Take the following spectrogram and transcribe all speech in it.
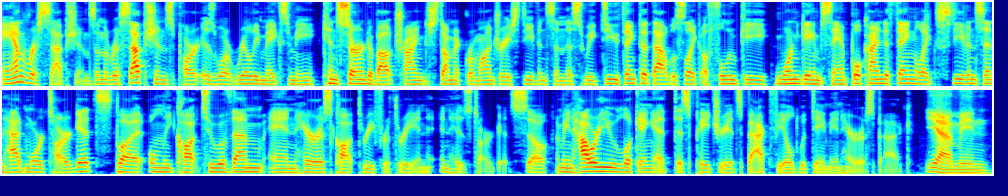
and receptions. And the receptions part is what really makes me concerned about trying to stomach Rhamondre Stevenson this week. Do you think that that was like a fluky one game sample kind of thing? Like Stevenson had more targets, but only caught two of them, and Harris caught three for three in, in his targets. So, I mean, how are you looking at this Patriots backfield with Damien Harris back? Yeah, I mean,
